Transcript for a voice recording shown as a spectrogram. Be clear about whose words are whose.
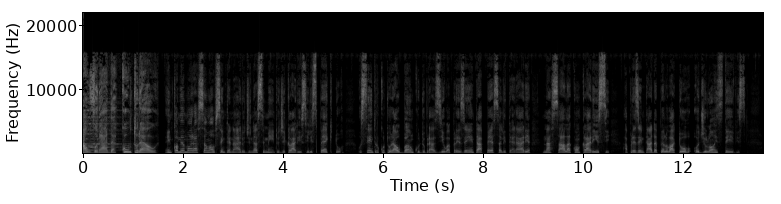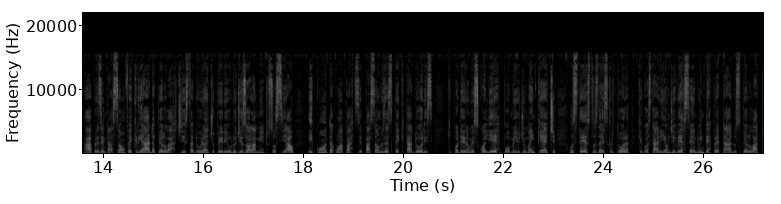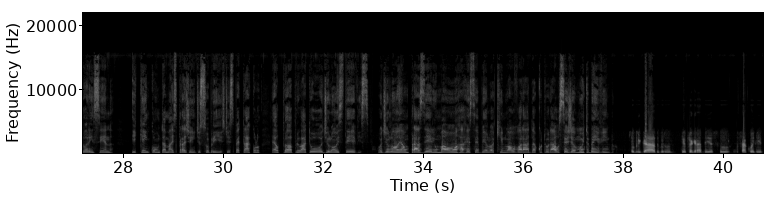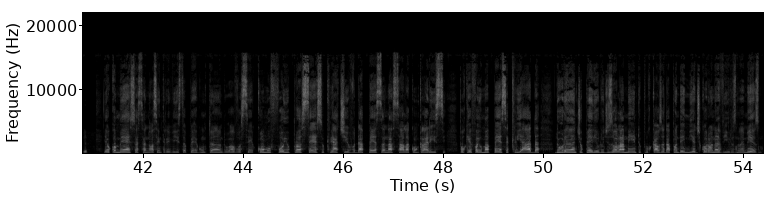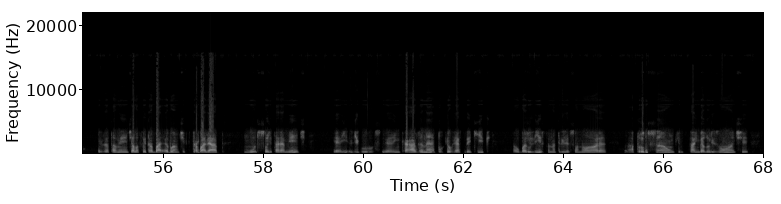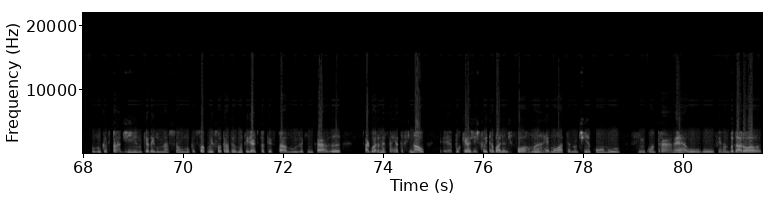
Speaker 1: Alvorada Cultural.
Speaker 2: Em comemoração ao centenário de nascimento de Clarice Lispector, o Centro Cultural Banco do Brasil apresenta a peça literária Na Sala com Clarice, apresentada pelo ator Odilon Esteves. A apresentação foi criada pelo artista durante o período de isolamento social e conta com a participação dos espectadores, que poderão escolher, por meio de uma enquete, os textos da escritora que gostariam de ver sendo interpretados pelo ator em cena. E quem conta mais pra gente sobre este espetáculo é o próprio ator Odilon Esteves. Odilon, é um prazer e uma honra recebê-lo aqui no Alvorada Cultural. Seja muito bem-vindo.
Speaker 3: Obrigado, Bruno. Eu que agradeço essa acolhida.
Speaker 2: Eu começo essa nossa entrevista perguntando a você como foi o processo criativo da peça Na Sala com Clarice, porque foi uma peça criada durante o período de isolamento por causa da pandemia de coronavírus, não é mesmo?
Speaker 3: Exatamente. Ela foi trabalhar, bom, tive que trabalhar muito solitariamente, é, digo é, em casa, né? Porque o resto da equipe, o barulhista na trilha sonora, a produção que está em Belo Horizonte, o Lucas Pradino, que é da iluminação, o Lucas só começou a trazer os materiais para testar a luz aqui em casa agora nessa reta final, é, porque a gente foi trabalhando de forma remota, não tinha como se encontrar, né? O, o Fernando Badarola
